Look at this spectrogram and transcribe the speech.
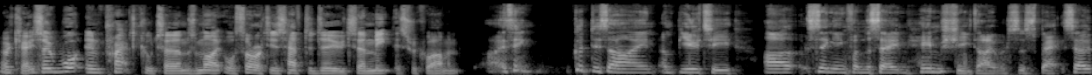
Okay, so what in practical terms might authorities have to do to meet this requirement? I think good design and beauty are singing from the same hymn sheet, I would suspect. So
